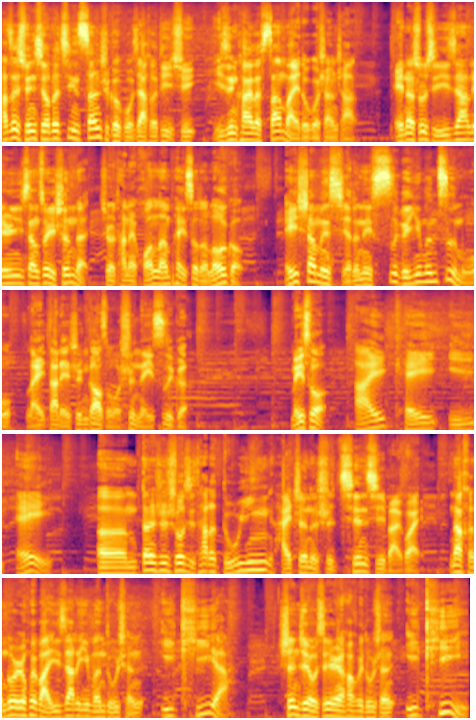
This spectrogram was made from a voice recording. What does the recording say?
它在全球的近三十个国家和地区已经开了三百多个商场。哎，那说起宜家，令人印象最深的就是它那黄蓝配色的 logo。哎，上面写的那四个英文字母，来，大点声告诉我是哪四个？没错，I K E A。嗯，但是说起它的读音，还真的是千奇百怪。那很多人会把宜家的英文读成 IKEA，甚至有些人还会读成 IKEA。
